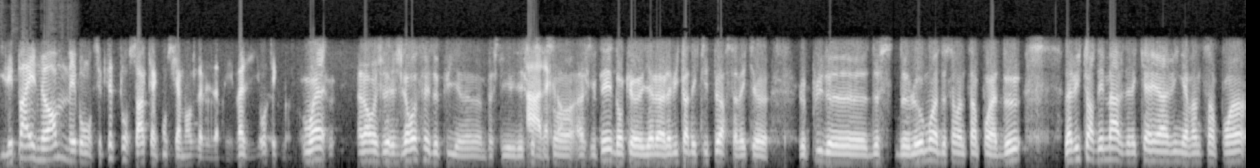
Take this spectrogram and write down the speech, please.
Il n'est pas énorme, mais bon, c'est peut-être pour ça qu'inconsciemment je l'avais appris. Vas-y, on t'écoute. Ouais, alors, je, l'ai refait depuis, euh, parce qu'il y a eu des choses ah, qui sont ajoutées. Donc, euh, il y a la, victoire des Clippers avec euh, le plus de, de, de, le au moins 225 points à 2. La victoire des Mavs avec Kyrie Irving à 25 points.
